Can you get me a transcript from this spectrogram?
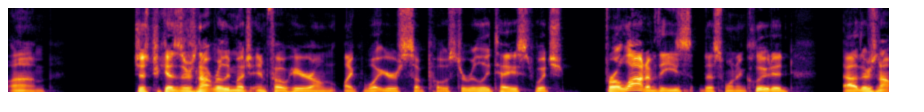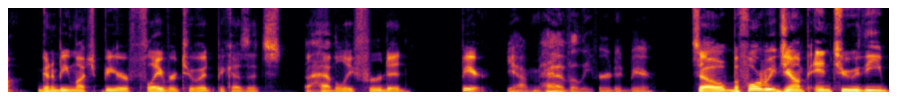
Um just because there's not really much info here on like what you're supposed to really taste, which for a lot of these, this one included, uh, there's not going to be much beer flavor to it because it's a heavily fruited beer. Yeah, heavily fruited beer. So before we jump into the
